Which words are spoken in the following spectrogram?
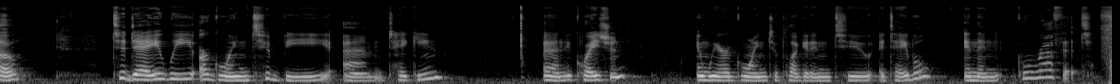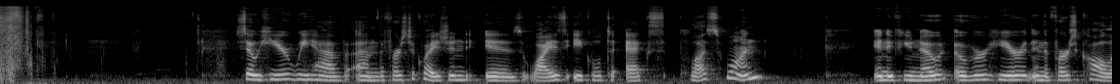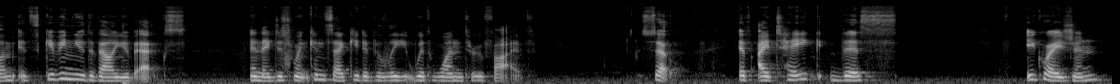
Hello. Today we are going to be um, taking an equation and we are going to plug it into a table and then graph it. So here we have um, the first equation is y is equal to x plus 1. And if you note over here in the first column, it's giving you the value of x. And they just went consecutively with 1 through 5. So if I take this equation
